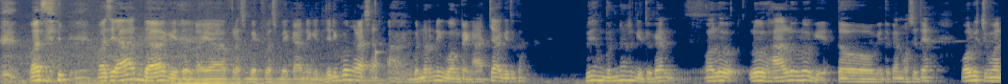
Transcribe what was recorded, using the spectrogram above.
masih masih ada gitu kayak flashback flashbackannya gitu. Jadi gue ngerasa ah yang bener nih gue sampai ngaca gitu kan. Lu yang bener gitu kan. Wah lu lu halu lu gitu gitu kan. Maksudnya wah lu cuman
